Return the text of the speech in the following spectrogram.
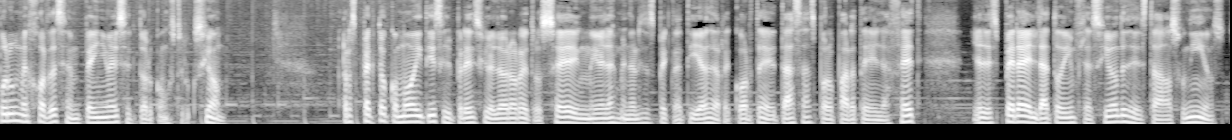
por un mejor desempeño del sector construcción. Respecto a commodities, el precio del oro retrocede en medio de las menores expectativas de recorte de tasas por parte de la Fed y a la espera del dato de inflación desde Estados Unidos.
